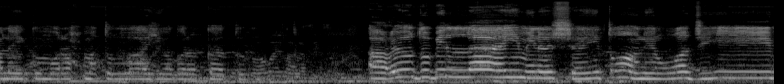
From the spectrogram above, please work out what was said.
আলাইকুম ওয়া রাহমাতুল্লাহি ওয়া বারাকাতুহু। أعوذ بالله من الشيطان الرجيم.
